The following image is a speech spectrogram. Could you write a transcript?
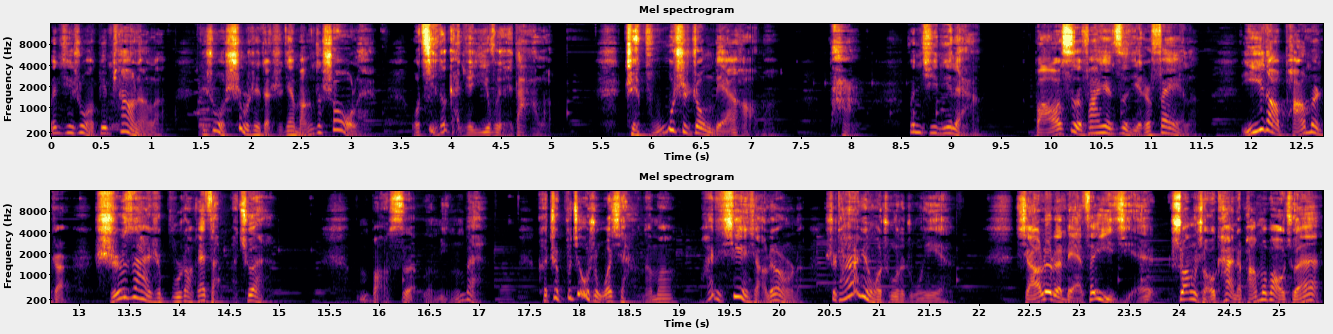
温琪说我变漂亮了，你说我是不是这段时间忙着瘦了呀？我自己都感觉衣服有些大了。这不是重点好吗？胖，温琪你俩。宝四发现自己是废了，一到旁边这儿，实在是不知道该怎么劝。宝四，我明白，可这不就是我想的吗？我还得谢谢小六呢，是他给我出的主意。小六的脸色一紧，双手看着庞庞抱拳：“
